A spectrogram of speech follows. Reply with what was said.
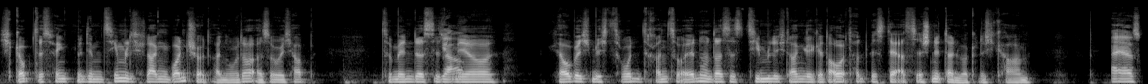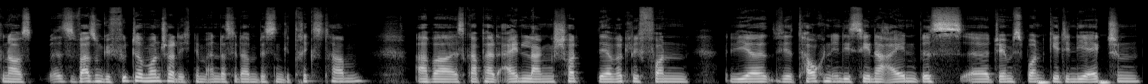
ich glaube, das fängt mit dem ziemlich langen One-Shot an, oder? Also ich habe zumindest ja. mir, glaube ich, mich dran zu erinnern, dass es ziemlich lange gedauert hat, bis der erste Schnitt dann wirklich kam. Ah ja, genau. Es, es war so ein gefühlter One-Shot. Ich nehme an, dass sie da ein bisschen getrickst haben. Aber es gab halt einen langen Shot, der wirklich von wir, wir tauchen in die Szene ein, bis äh, James Bond geht in die Action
